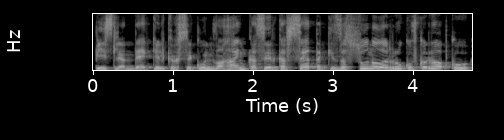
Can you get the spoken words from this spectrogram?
Після декількох секунд вагань касирка все-таки засунула руку в коробку.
